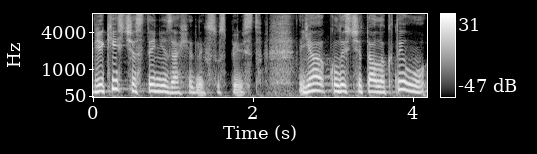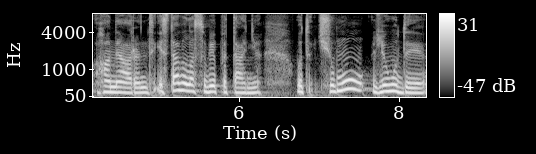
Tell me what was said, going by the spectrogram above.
в якійсь частині західних суспільств. Я колись читала книгу Ганни Аренд і ставила собі питання: от чому люди, е,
